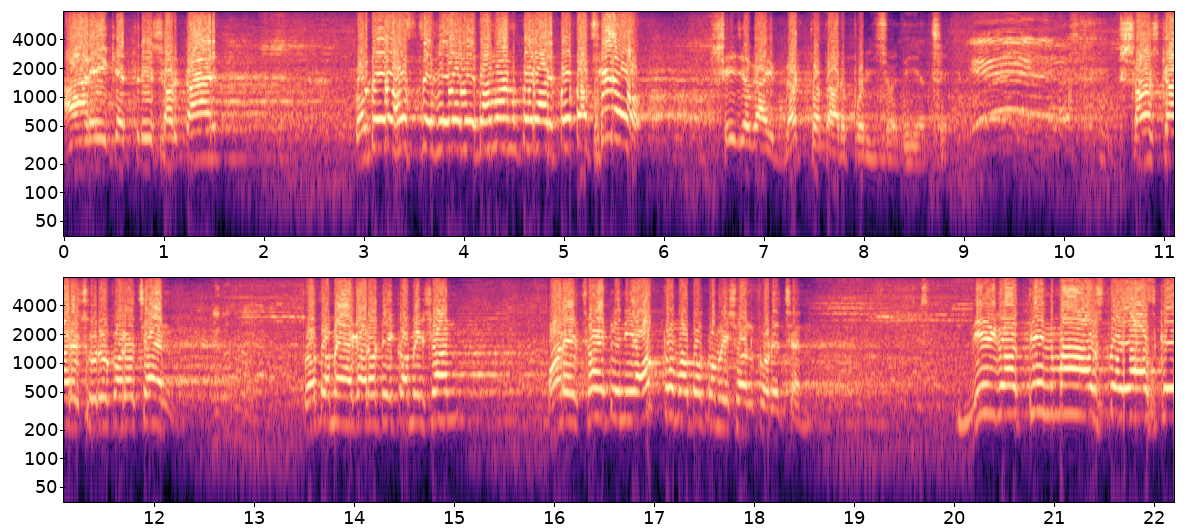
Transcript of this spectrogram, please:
আর এই ক্ষেত্রে সরকার কঠোর হস্তে যেভাবে দমন করার কথা ছিল সেই জায়গায় ব্যর্থতার পরিচয় দিয়েছে। সংস্কার শুরু করেছেন। প্রথমে এগারোটি কমিশন, পরে ছয়টি নিয়ে ঐক্যমত কমিশন করেছেন। দীর্ঘ তিন মাস ধরে আজকে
